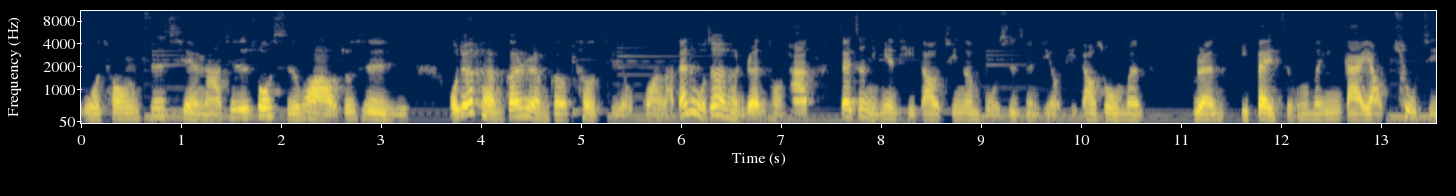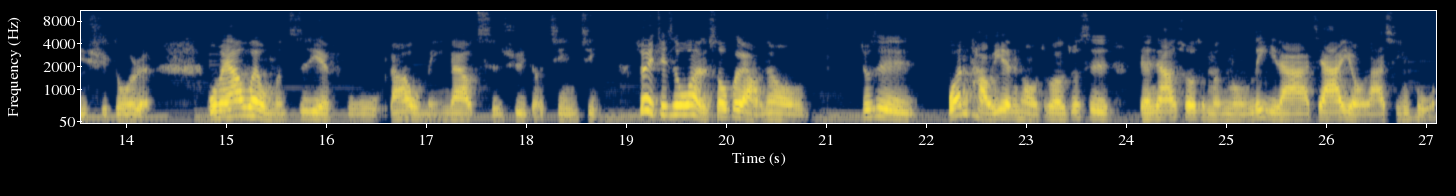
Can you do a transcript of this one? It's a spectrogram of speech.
我从之前啊，其实说实话，我就是我觉得可能跟人格特质有关啦，但是我真的很认同他在这里面提到，金恩博士曾经有提到说我们。人一辈子，我们应该要触及许多人，我们要为我们置业服务，然后我们应该要持续的精进。所以其实我很受不了那种，就是我很讨厌哦，说就是人家说什么努力啦、加油啦、辛苦。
